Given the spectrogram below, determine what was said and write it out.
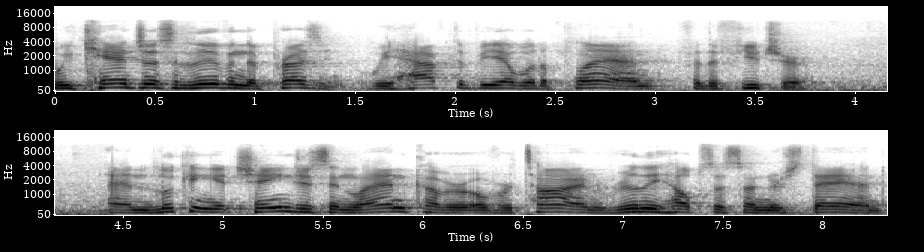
We can't just live in the present. We have to be able to plan for the future. And looking at changes in land cover over time really helps us understand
